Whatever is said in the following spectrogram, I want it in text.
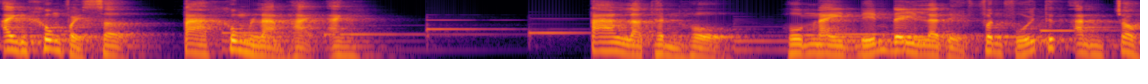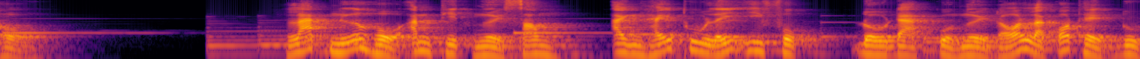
Anh không phải sợ, ta không làm hại anh. Ta là thần hổ, hôm nay đến đây là để phân phối thức ăn cho hổ. Lát nữa hổ ăn thịt người xong, anh hãy thu lấy y phục, đồ đạc của người đó là có thể đủ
